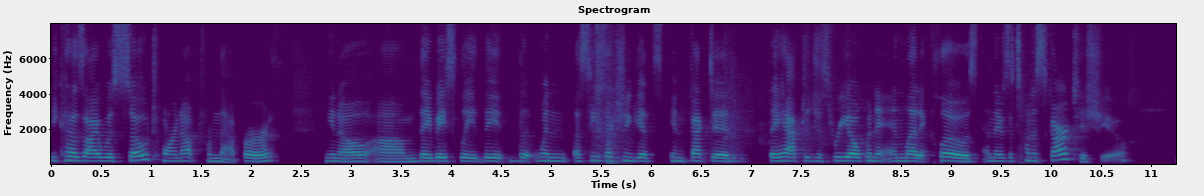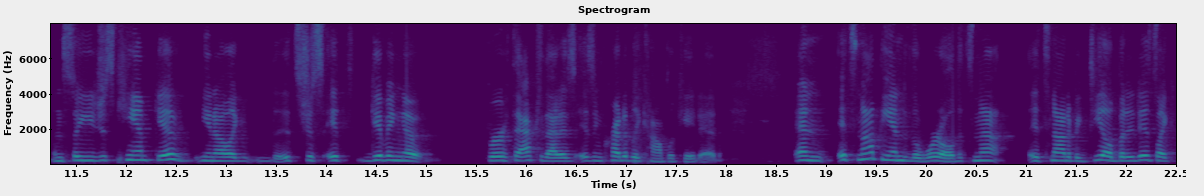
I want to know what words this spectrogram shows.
because I was so torn up from that birth you know um, they basically they the, when a c-section gets infected they have to just reopen it and let it close and there's a ton of scar tissue and so you just can't give you know like it's just it's giving a birth after that is is incredibly complicated. And it's not the end of the world. It's not it's not a big deal but it is like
